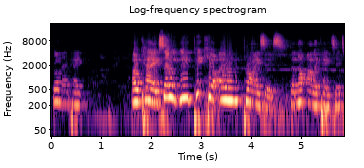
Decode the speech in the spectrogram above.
Go on then, Kate. Okay, so you pick your own prizes. They're not allocated.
